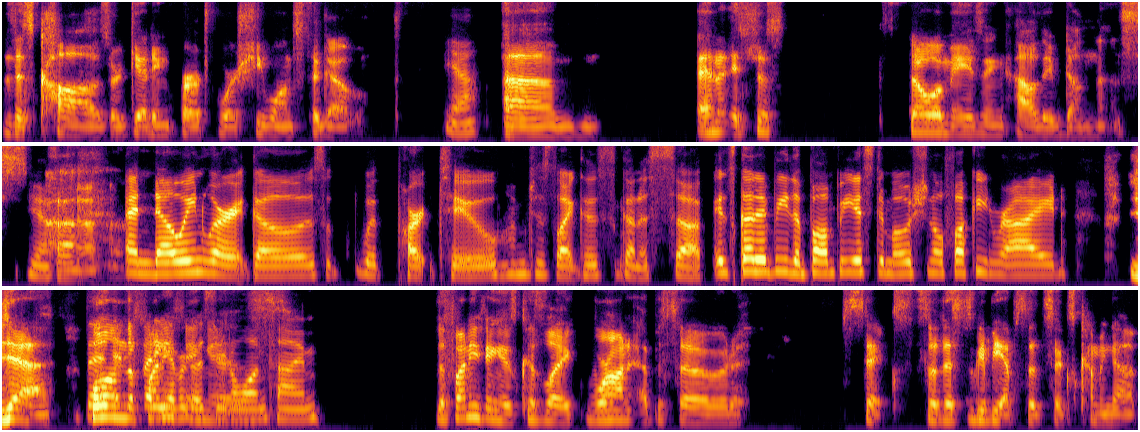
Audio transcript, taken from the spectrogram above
this cause or getting her to where she wants to go Yeah. um and it's just so amazing how they've done this Yeah. uh, And knowing where it goes with, with part two, I'm just like, this is gonna suck. It's gonna be the bumpiest emotional fucking ride yeah that Well, and the funny ever goes thing through in a long is- time. the funny thing is because like we're on episode six so this is gonna be episode six coming up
